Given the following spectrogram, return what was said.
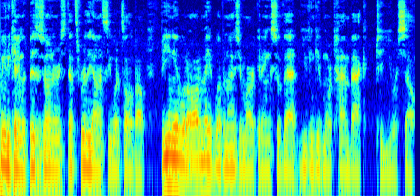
communicating with business owners, that's really honestly what it's all about being able to automate, weaponize your marketing so that you can give more time back to yourself.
